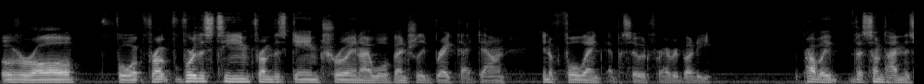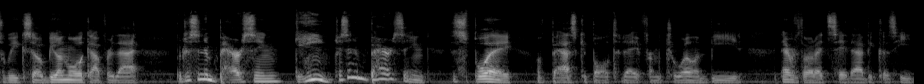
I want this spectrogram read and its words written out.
overall for from for this team from this game. Troy and I will eventually break that down in a full length episode for everybody, probably the, sometime this week. So be on the lookout for that. But just an embarrassing game, just an embarrassing display of basketball today from Joel Embiid. Never thought I'd say that because he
